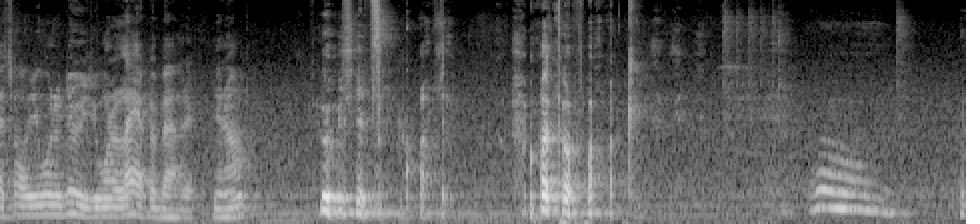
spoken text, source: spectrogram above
That's all you want to do is you want to laugh about it, you know? it's like, what the, what the fuck? Oh,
